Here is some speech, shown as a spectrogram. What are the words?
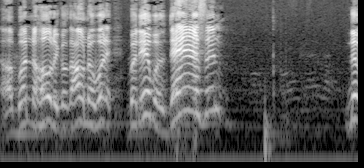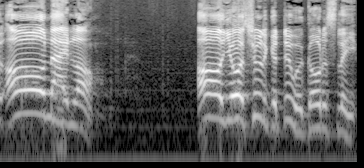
uh, wasn't the Holy Ghost, I don't know what it, but it was dancing all night long. All yours truly could do was go to sleep.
